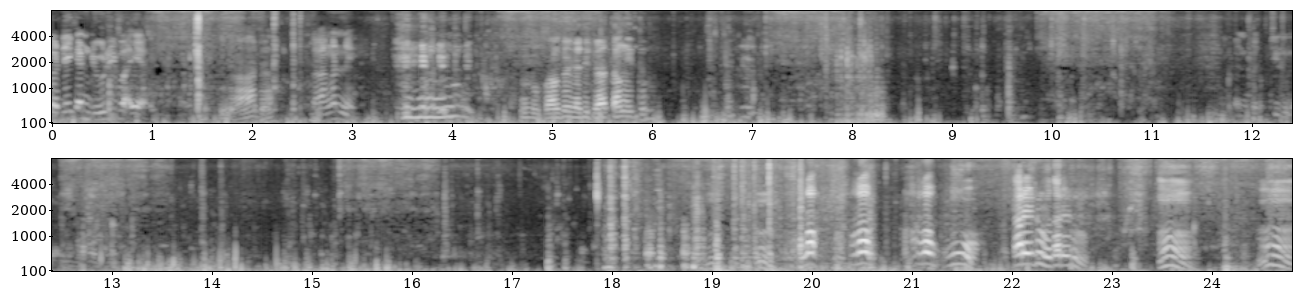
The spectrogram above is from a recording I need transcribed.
enggak ada ikan duri, Pak ya? Tidak ada. Kangen nih. Bangga jadi datang itu. Kayaknya. Hmm, selok, selok, selok. Uh, tarik dulu, tarik dulu. Hmm. Hmm.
